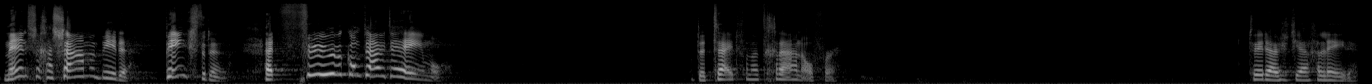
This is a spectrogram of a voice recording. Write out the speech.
Mensen gaan samen bidden, pinksteren. Het vuur komt uit de hemel. Op de tijd van het graanoffer. 2000 jaar geleden.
